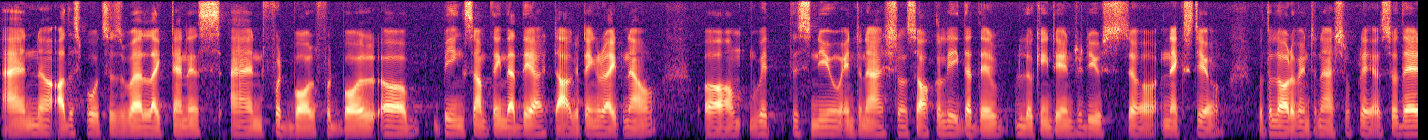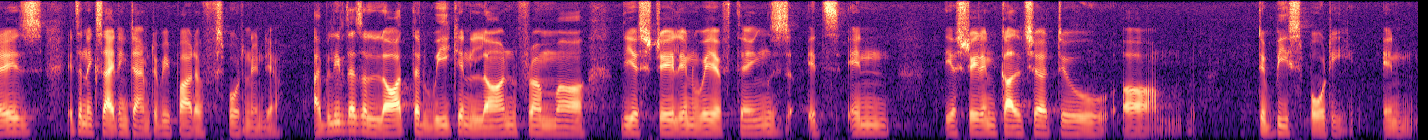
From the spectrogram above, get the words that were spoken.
and uh, other sports as well like tennis and football. Football uh, being something that they are targeting right now um, with this new international soccer league that they're looking to introduce uh, next year with a lot of international players. So there is, it's an exciting time to be part of sport in India. I believe there's a lot that we can learn from uh, the Australian way of things. It's in the Australian culture to um, to be sporty in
